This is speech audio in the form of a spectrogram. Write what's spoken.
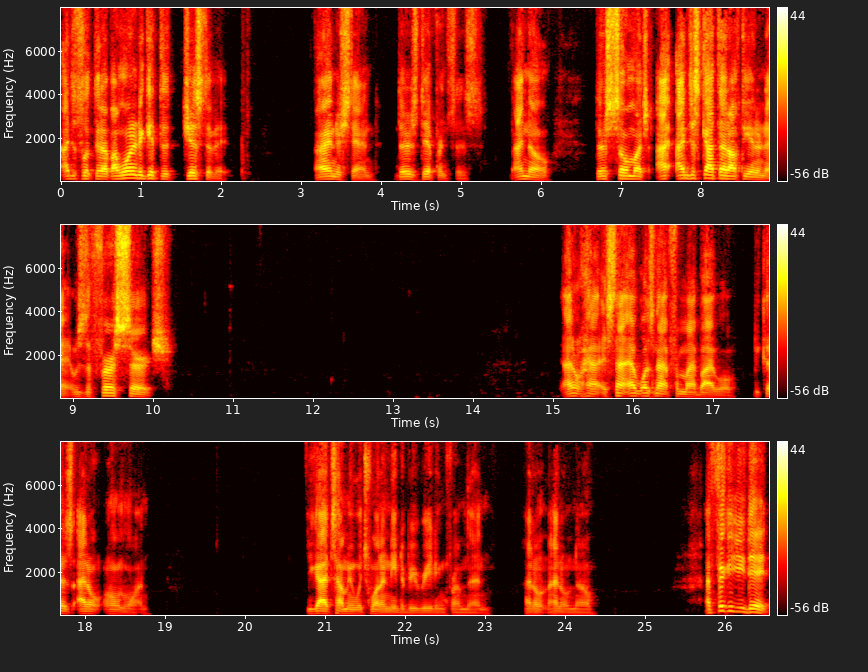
I just looked it up. I wanted to get the gist of it. I understand. There's differences. I know. There's so much. I, I just got that off the internet. It was the first search. I don't have it's not it was not from my Bible because I don't own one. You gotta tell me which one I need to be reading from then. I don't I don't know. I figured you did.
